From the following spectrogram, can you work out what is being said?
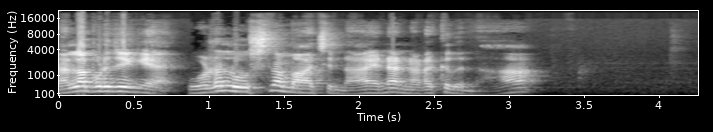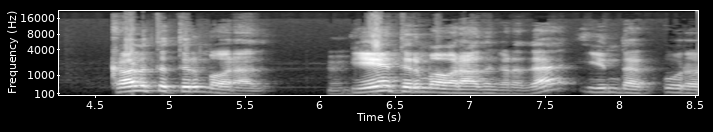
நல்லா புரிஞ்சுங்க. உடல் உஷ்ணம் ஆச்சுன்னா என்ன நடக்குதுன்னா கழுத்து திரும்ப வராது. ஏன் திரும்ப வராதுங்கிறத இந்த ஒரு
